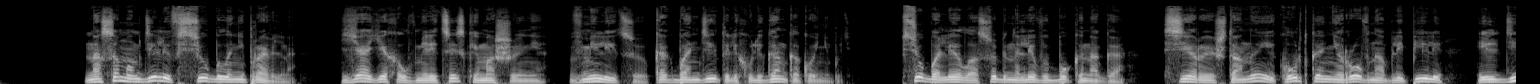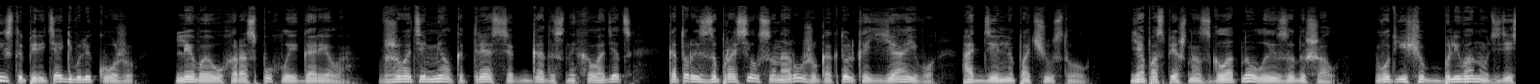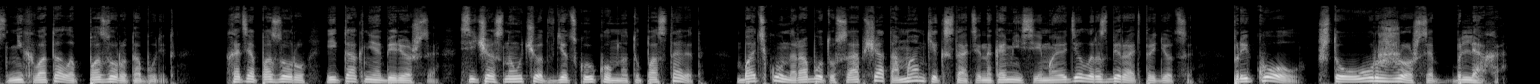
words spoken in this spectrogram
На самом деле все было неправильно. Я ехал в милицейской машине, в милицию, как бандит или хулиган какой-нибудь. Все болело, особенно левый бок и нога. Серые штаны и куртка неровно облепили и льдисто перетягивали кожу. Левое ухо распухло и горело. В животе мелко трясся гадостный холодец, который запросился наружу, как только я его отдельно почувствовал. Я поспешно сглотнул и задышал. Вот еще блевануть здесь не хватало, позору-то будет. — Хотя позору и так не оберешься. Сейчас на учет в детскую комнату поставят. Батьку на работу сообщат, а мамке, кстати, на комиссии мое дело разбирать придется. Прикол, что уржешься, бляха.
